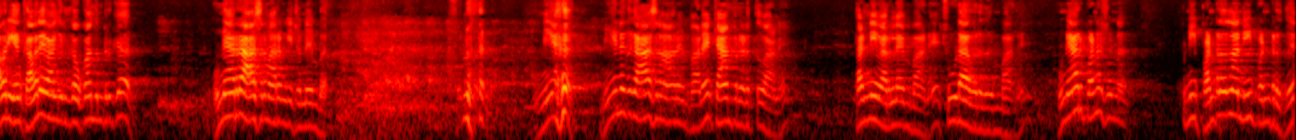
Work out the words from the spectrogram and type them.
அவர் என் கவலை வாங்கிறதுக்கு உட்காந்துட்டு இருக்கார். உன்னையார ஆசிரமம் ஆரம்பிக்க சொன்னேன் சொல்லுவார் நீ நீ என்னதுக்கு ஆசிரமம் ஆரம்பிப்பானே? கேம்ப் நடத்துவானே. தண்ணி வரலேம்பானே. சூடாக வருதும்பானே. உன்னை யார் பண்ண சொன்ன நீ பண்ணுறதெல்லாம் நீ பண்ணுறது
